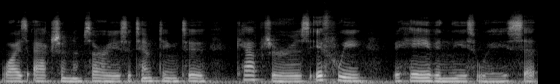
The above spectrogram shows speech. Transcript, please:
wise action, I'm sorry, is attempting to capture is if we behave in these ways, set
